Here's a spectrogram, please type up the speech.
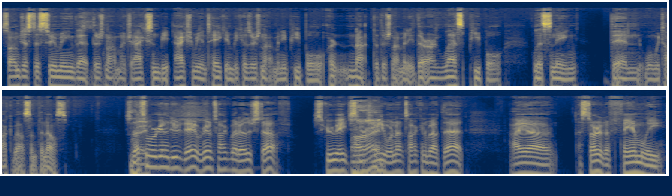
So I'm just assuming that there's not much action be, action being taken because there's not many people, or not that there's not many. There are less people listening than when we talk about something else. So that's Right. what we're going to do today. We're going to talk about other stuff. Screw HCG. Right. We're not talking about that. I uh, I started a family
